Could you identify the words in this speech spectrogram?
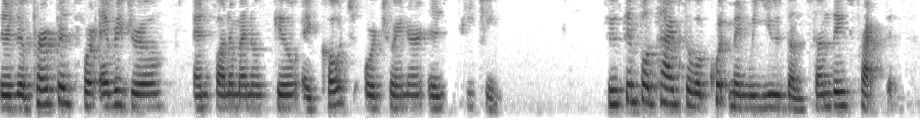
There's a purpose for every drill and fundamental skill a coach or trainer is teaching. Two simple types of equipment we used on Sunday's practice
